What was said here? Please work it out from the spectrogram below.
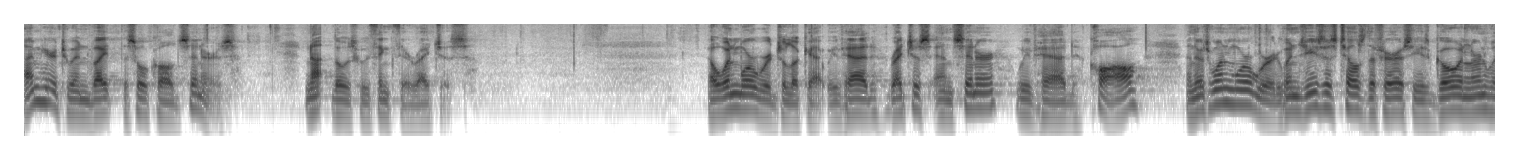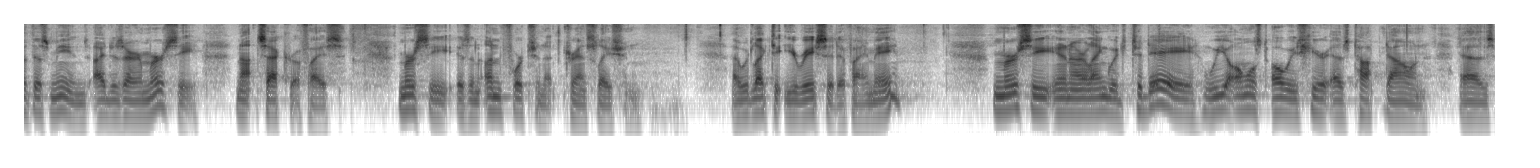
I'm here to invite the so called sinners, not those who think they're righteous. Now, one more word to look at. We've had righteous and sinner, we've had call, and there's one more word. When Jesus tells the Pharisees, Go and learn what this means, I desire mercy, not sacrifice. Mercy is an unfortunate translation. I would like to erase it if I may. Mercy in our language today, we almost always hear as top down, as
